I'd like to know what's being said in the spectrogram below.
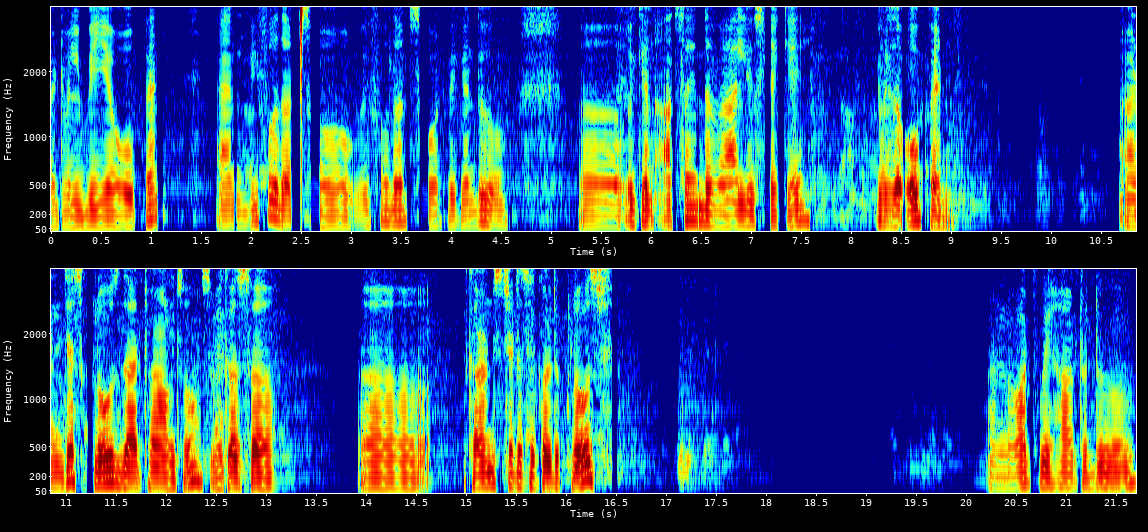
it will be open. And before that so before that so what we can do uh, we can assign the values like a if it's a open and just close that one also. So because uh, uh, current status equal to closed and what we have to do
